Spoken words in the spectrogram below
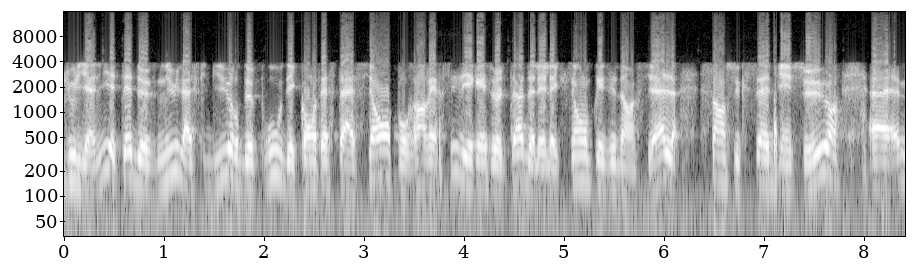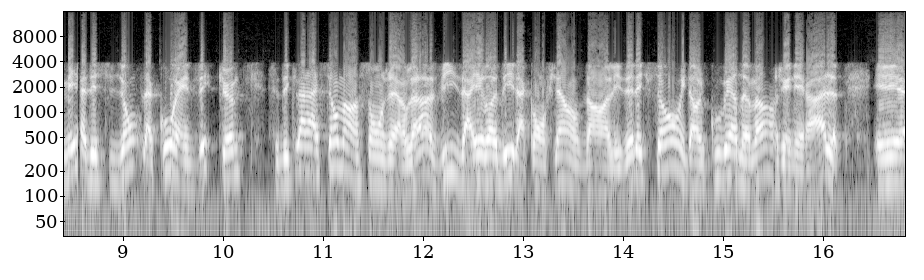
Giuliani était devenu la figure de proue des contestations pour renverser les résultats de l'élection présidentielle, sans succès bien sûr. Euh, mais la décision de la Cour indique que ces déclarations mensongères-là visent à éroder la confiance dans les élections et dans le gouvernement en général. Et euh,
